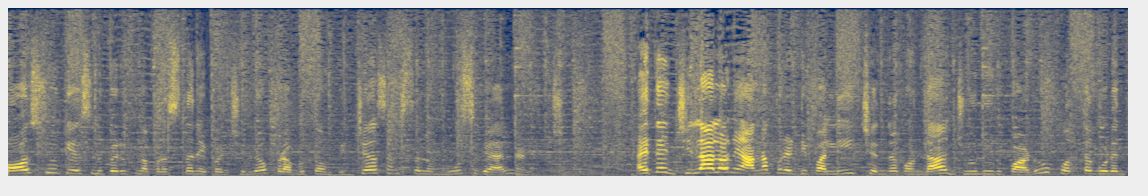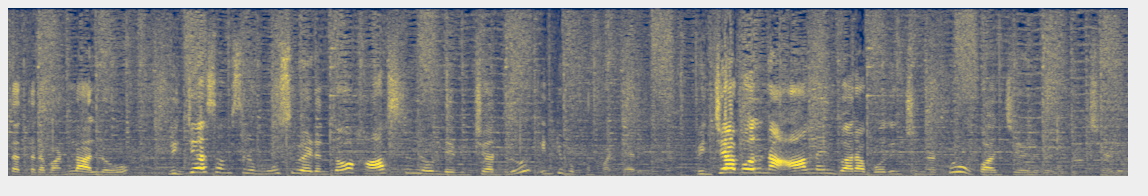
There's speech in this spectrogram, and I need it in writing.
పాజిటివ్ కేసులు పెరుగుతున్న ప్రస్తుత నేపథ్యంలో ప్రభుత్వం విద్యాసంస్థలను మూసివేయాలని నిర్ణయించింది. అయితే జిల్లాలోని అన్నపురెడ్డిపల్లి చంద్రకొండ జూలూరుపాడు కొత్తగూడెం తదితర మండలాల్లో విద్యా సంస్థలు మూసివేయడంతో హాస్టల్లో ఉండే విద్యార్థులు ఇంటి ముఖం పట్టారు. విద్యా బోధన ఆన్లైన్ ద్వారా బోధించినట్టు ఉపాధ్యాయులు వెల్లడించారు.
